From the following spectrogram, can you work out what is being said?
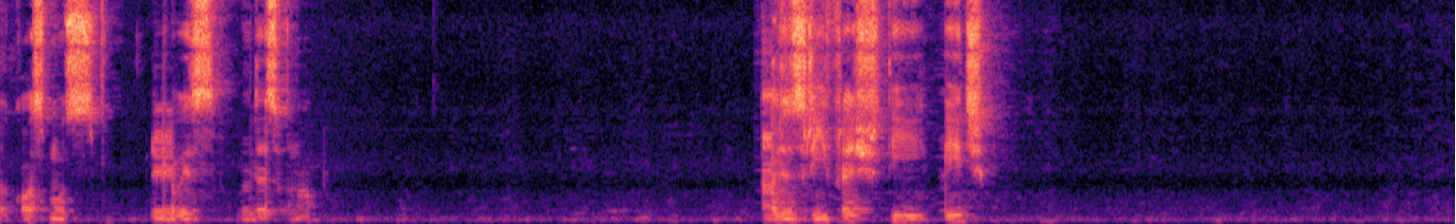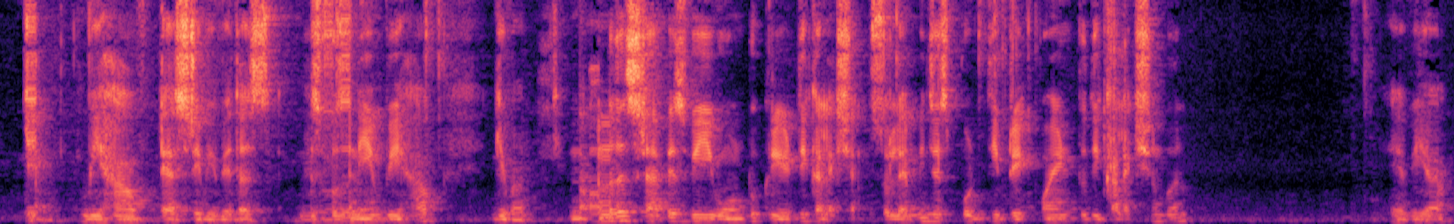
uh, cosmos database with us or not I'll just refresh the page. We have testdb with us. This was the name we have given. Now another step is we want to create the collection. So let me just put the breakpoint to the collection one. Here we are.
